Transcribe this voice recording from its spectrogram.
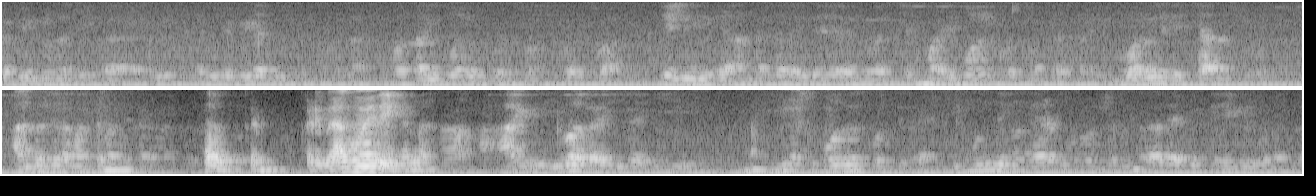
ಈಗ ಬೆಂಗಳೂರಲ್ಲಿ ಈಗ ರೀಸೆಂಟ್ ಬೀಡ ನಿಲ್ಲಿಸಿದ್ರಲ್ಲ ಹೊಸ ಈ ಬೋರ್ವೆಲ್ ಕೊಡಿಸುವ ಕೊಡಿಸುವ ಎಲ್ಲಿ ಈಗ ಅಂತರ್ಜಲ ಇದೆ ನೀವು ಚೆಕ್ ಮಾಡಿ ಬೋರ್ವೆಲ್ ಕೊಡಿಸುವ ಅಂತ ಹೇಳ್ತಾರೆ ಈ ಬೋರ್ವೆಲ್ ಹೆಚ್ಚಾದಷ್ಟು ಅಂತರ್ಜಲ ಮತ್ತೆ ಮತ್ತೆ ಕಡಿಮೆ ಹೌದು ಕಡಿಮೆ ಕಡಿಮೆ ಆಗೋಗಿದೆ ಈಗೆಲ್ಲ ಹಾ, ಆಗಿದೆ ಇವಾಗ ಈಗ ಈ ಇವತ್ತು ಬೋರ್ವೆಲ್ ಕೊಡಿಸಿದ್ರೆ ಈ ಮುಂದೆ ಇನ್ನೊಂದು ಎರಡು ಮೂರು ವರ್ಷ ನಂತರ ಅದು ಎಫೆಕ್ಟ್ ಹೇಗಿರ್ಬೋದು ಅಂತ?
